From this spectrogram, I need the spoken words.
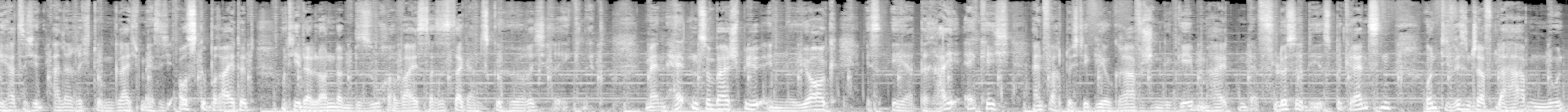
die hat sich in alle Richtungen gleichmäßig ausgebreitet und jeder London-Besucher weiß, dass es da ganz gehörig regnet. Manhattan zum Beispiel in New York ist eher dreieckig, einfach durch die geografischen Gegebenheiten der Flüsse, die es begrenzen. Und die Wissenschaftler haben nun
